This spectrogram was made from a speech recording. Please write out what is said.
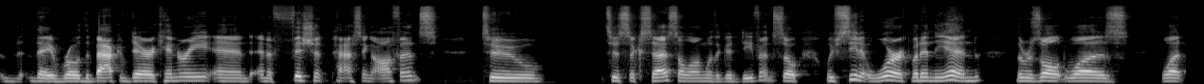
they rode the back of Derrick Henry and an efficient passing offense to to success along with a good defense. So we've seen it work, but in the end, the result was what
